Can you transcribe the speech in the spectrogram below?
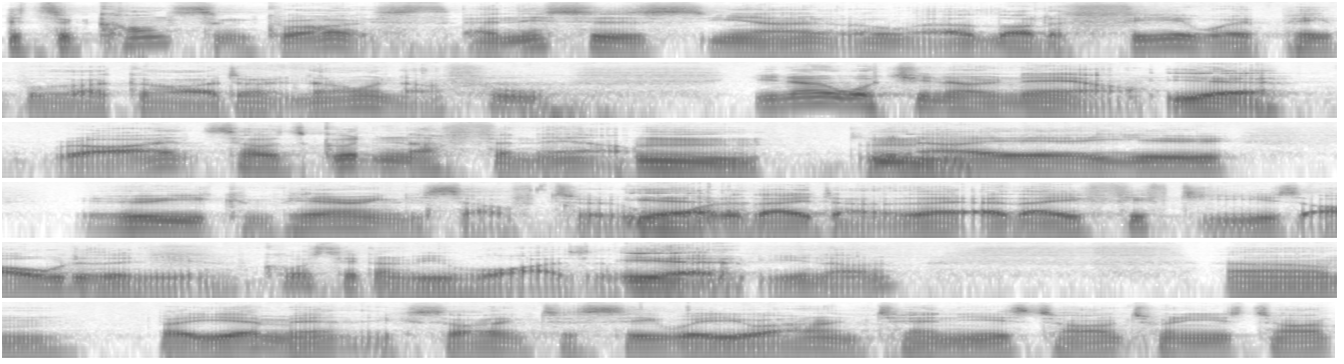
It's a constant growth, and this is you know a, a lot of fear where people are like, "Oh, I don't know enough." Well, you know what you know now, Yeah. Right? So it's good enough for now. Mm. You know, uh, you who are you comparing yourself to? Yeah. What have they done? Are they, are they 50 years older than you? Of course, they're going to be wiser. Than Yeah. you, you know. Um, but yeah, man, exciting to see where you are in 10 years' time, 20 years' time.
